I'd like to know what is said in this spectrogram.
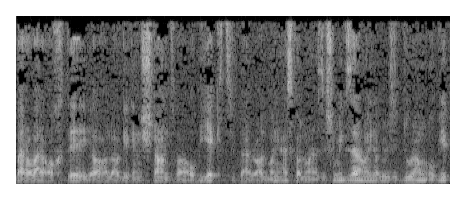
برابر آخته یا حالا گگنشتاند و اوبیکت در آلمانی هست که آلمان ازش میگذرم. اینا بریزید دور همون اوبیکت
